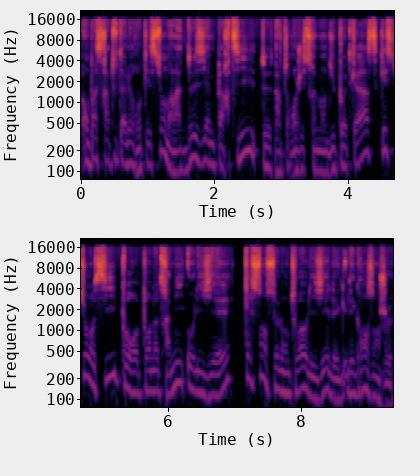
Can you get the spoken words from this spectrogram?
On passera tout à l'heure aux questions dans la deuxième partie de cet enregistrement du podcast. Question aussi pour, pour notre ami Olivier. Quels sont selon toi, Olivier, les, grands enjeux?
